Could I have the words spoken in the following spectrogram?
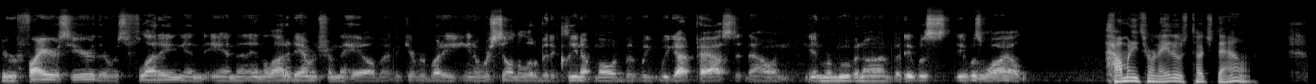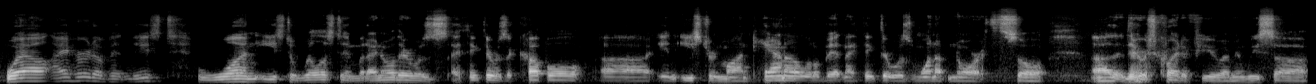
there were fires here. There was flooding and and and a lot of damage from the hail. But I think everybody, you know, we're still in a little bit of cleanup mode, but we, we got past it now and and we're moving on. But it was it was wild. How many tornadoes touched down? Well, I heard of at least one east of Williston, but I know there was, I think there was a couple uh, in eastern Montana a little bit, and I think there was one up north. So uh, there was quite a few. I mean, we saw,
